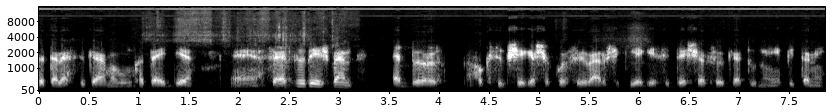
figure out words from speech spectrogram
köteleztük el magunkat egy szerződésben, ebből ha szükséges, akkor fővárosi kiegészítéssel föl kell tudni építeni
